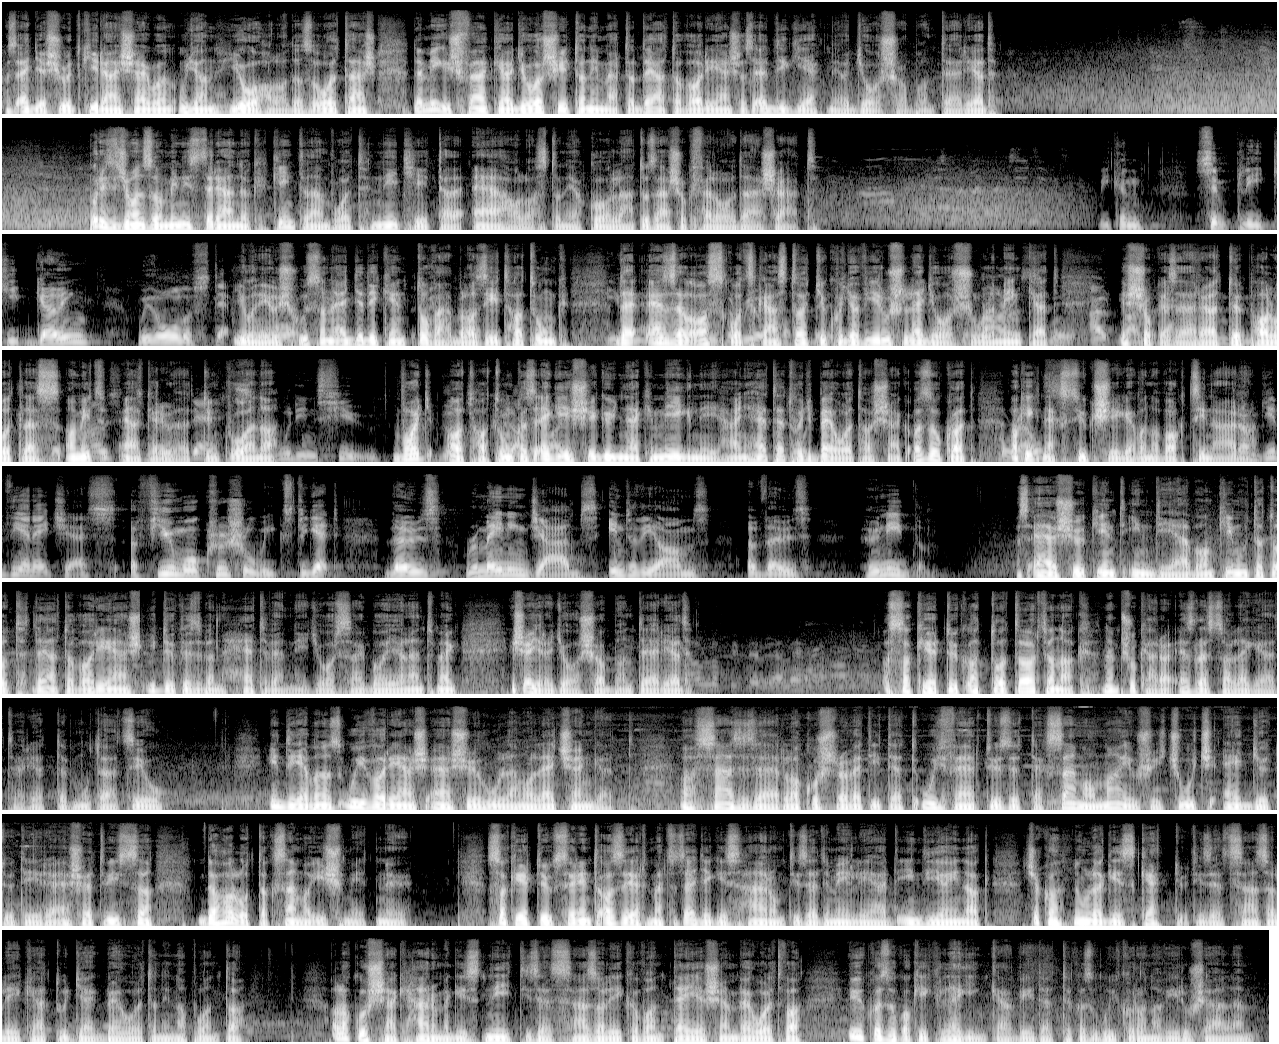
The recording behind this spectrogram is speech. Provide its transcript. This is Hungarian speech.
Az Egyesült Királyságban ugyan jól halad az oltás, de mégis fel kell gyorsítani, mert a delta variáns az eddigieknél gyorsabban terjed. Boris Johnson miniszterelnök kénytelen volt négy héttel elhalasztani a korlátozások feloldását. Június 21-én tovább lazíthatunk, de ezzel azt kockáztatjuk, hogy a vírus legyorsul minket, és sok ezerrel több halott lesz, amit elkerülhettünk volna. Vagy adhatunk az egészségügynek még néhány hetet, hogy beolthassák azokat, akiknek szüksége van a vakcinára. Az elsőként Indiában kimutatott delta variáns időközben 74 országban jelent meg, és egyre gyorsabban terjed. A szakértők attól tartanak, nem sokára ez lesz a legelterjedtebb mutáció. Indiában az új variáns első hulláma lecsengett. A 100 ezer lakosra vetített új fertőzöttek száma májusi csúcs egyötödére esett vissza, de a halottak száma ismét nő. Szakértők szerint azért, mert az 1,3 milliárd indiainak csak a 0,2%-át tudják beoltani naponta. A lakosság 3,4%-a van teljesen beoltva, ők azok, akik leginkább védettek az új koronavírus ellen.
